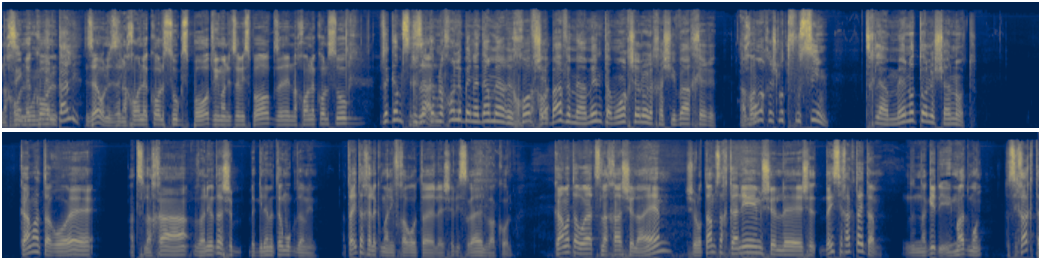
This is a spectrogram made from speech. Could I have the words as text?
נכון זה אימון לכל... מנטלי. זהו, זה נכון לכל סוג ספורט, ואם אני יוצא מספורט, זה נכון לכל סוג... זה גם, זה בכלל. גם נכון לבן אדם מהרחוב נכון. שבא ומאמן את המוח שלו לחשיבה אחרת. נכון. המוח יש לו דפוסים, צריך לאמן אותו לשנות. כמה אתה רואה הצלחה, ואני יודע שבגילאים יותר מוקדמים, אתה היית חלק מהנבחרות האלה של ישראל והכל. כמה אתה רואה הצלחה שלהם, של אותם שחקנים של... אה, שדי שיחקת איתם. נגיד, עם אדמון, אתה שיחקת.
